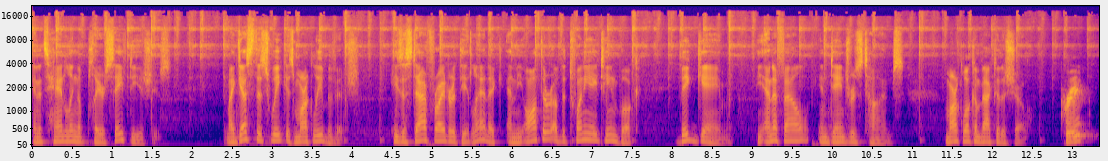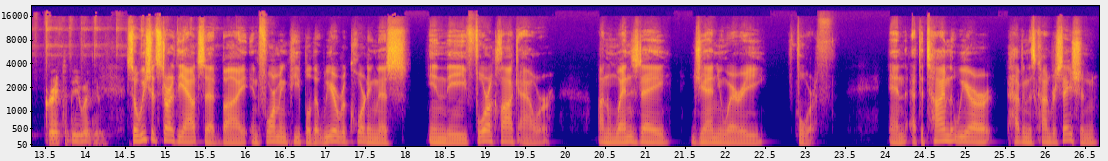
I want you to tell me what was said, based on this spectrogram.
and its handling of player safety issues. My guest this week is Mark Leibovich. He's a staff writer at The Atlantic and the author of the 2018 book, Big Game The NFL in Dangerous Times. Mark, welcome back to the show. Great, great to be with you. So, we should start at the outset by informing people that we are recording this in the four o'clock hour on Wednesday, January 4th. And at the time that we are having this conversation,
